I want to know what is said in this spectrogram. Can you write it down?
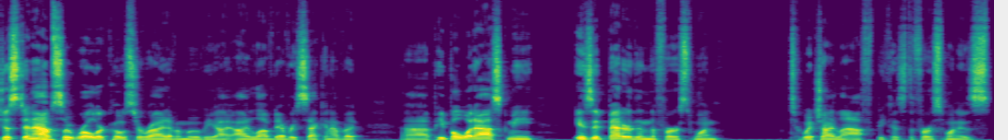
Just an absolute roller coaster ride of a movie. I, I loved every second of it. Uh, people would ask me, is it better than the first one? to which I laugh because the first one is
